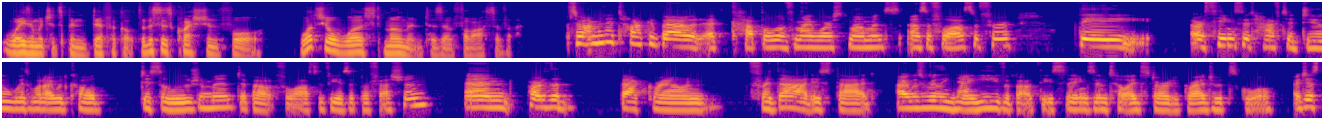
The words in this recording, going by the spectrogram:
ways in which it's been difficult. So this is question four. What's your worst moment as a philosopher? So I'm going to talk about a couple of my worst moments as a philosopher. They are things that have to do with what I would call disillusionment about philosophy as a profession. And part of the background for that is that I was really naive about these things until I'd started graduate school. I just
